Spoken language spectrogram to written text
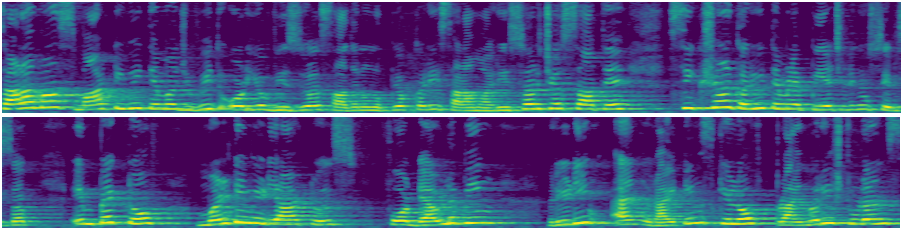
શાળામાં સ્માર્ટ ટીવી તેમજ વિવિધ ઓડિયો વિઝ્યુઅલ સાધનોનો ઉપયોગ કરી શાળામાં રિસર્ચર્સ સાથે શિક્ષણ કર્યું. તેમણે પીએચડીનું શીર્ષક impact of multimedia tools for developing reading and writing skill of primary students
